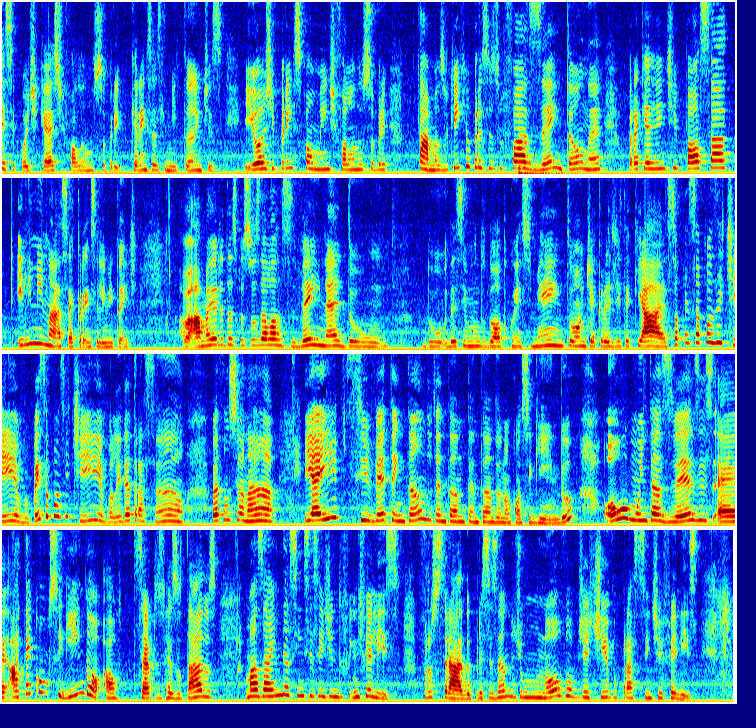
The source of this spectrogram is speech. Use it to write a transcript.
esse podcast falando sobre crenças limitantes e hoje principalmente falando sobre tá, mas o que, que eu preciso fazer então, né, para que a gente possa eliminar essa crença limitante. A, a maioria das pessoas elas vêm, né, do do, desse mundo do autoconhecimento, onde acredita que ah, é só pensar positivo, pensa positivo, lei da atração, vai funcionar. E aí se vê tentando, tentando, tentando, não conseguindo, ou muitas vezes é, até conseguindo certos resultados, mas ainda assim se sentindo infeliz, frustrado, precisando de um novo objetivo para se sentir feliz.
